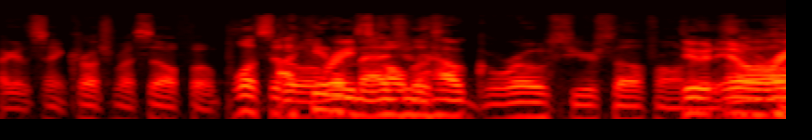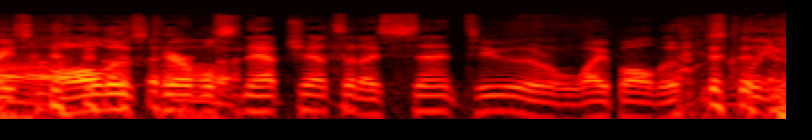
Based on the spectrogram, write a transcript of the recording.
I got to scent crush my cell phone. Plus, I it'll can't erase all imagine those. how gross your cell phone is. Dude, is. it'll erase all those terrible Snapchats that I sent too. It'll wipe all those clean too.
